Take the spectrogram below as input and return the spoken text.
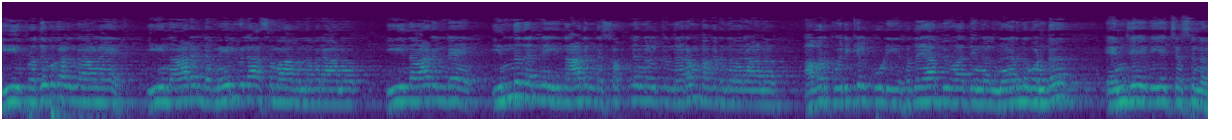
ഈ പ്രതിഭകൾ നാളെ ഈ നാടിന്റെ മേൽവിലാസമാകുന്നവരാണ്. ഈ നാടിന്റെ ഇന്ന് തന്നെ ഈ നാടിന്റെ സ്വപ്നങ്ങൾക്ക് നിറം പകരുന്നവരാണ്. അവർക്ക് ഒരിക്കൽ കൂടി ഹൃദയാഭിവാദ്യങ്ങൾ നേർന്നുകൊണ്ട് എം ജെ വി എച്ച് എസിന്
